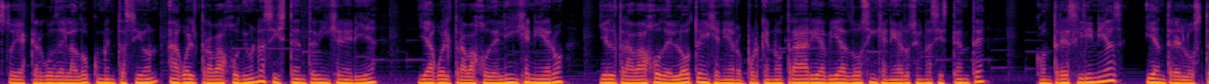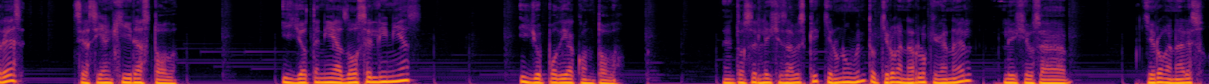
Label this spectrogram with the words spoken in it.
estoy a cargo de la documentación, hago el trabajo de un asistente de ingeniería y hago el trabajo del ingeniero y el trabajo del otro ingeniero, porque en otra área había dos ingenieros y un asistente con tres líneas y entre los tres se hacían giras todo. Y yo tenía 12 líneas y yo podía con todo. Entonces le dije, ¿sabes qué? Quiero un aumento, quiero ganar lo que gana él. Le dije, o sea, quiero ganar eso.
